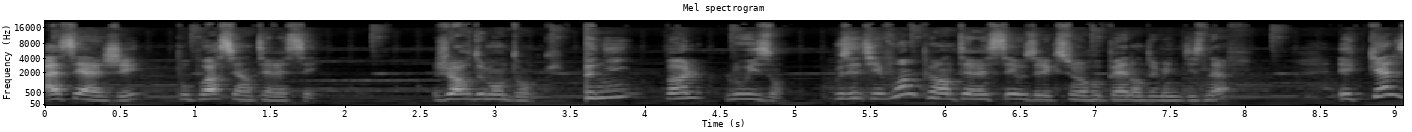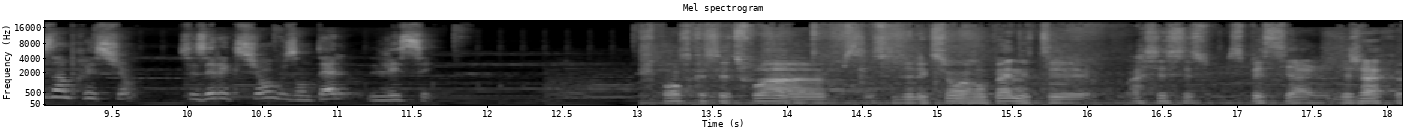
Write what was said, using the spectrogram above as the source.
assez âgés pour pouvoir s'y intéresser. Je leur demande donc, Denis, Paul, Louison, vous étiez-vous un peu intéressés aux élections européennes en 2019 Et quelles impressions ces élections vous ont-elles laissées? Je pense que cette fois, euh, ces élections européennes étaient assez spéciales. Déjà que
